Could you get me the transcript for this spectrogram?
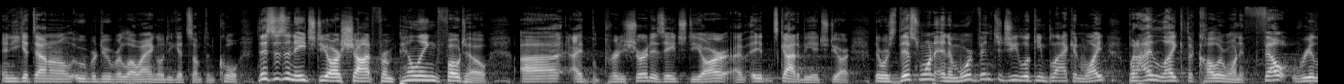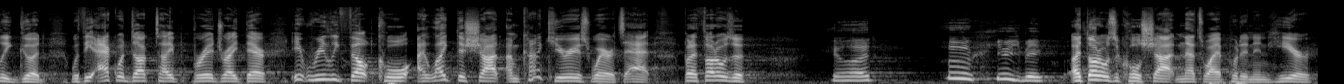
and you get down on a uber duber low angle, you get something cool. This is an HDR shot from Pilling Photo. Uh, I'm pretty sure it is HDR. It's got to be HDR. There was this one and a more vintagey looking black and white, but I like the color one. It felt really good with the aqueduct type bridge right there. It really felt cool. I like this shot. I'm kind of curious where it's at, but I thought it was a God. Excuse me. I thought it was a cool shot, and that's why I put it in here.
